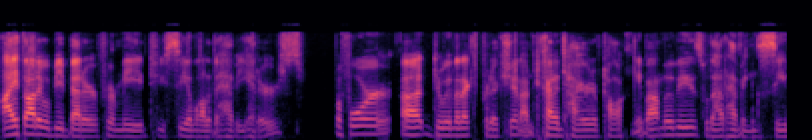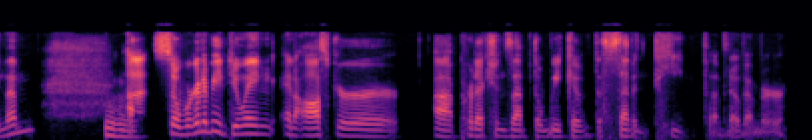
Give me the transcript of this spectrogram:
I thought it would be better for me to see a lot of the heavy hitters before uh, doing the next prediction. I'm kind of tired of talking about movies without having seen them. Mhm. Uh, so we're going to be doing an Oscar uh, predictions up the week of the 17th of November,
